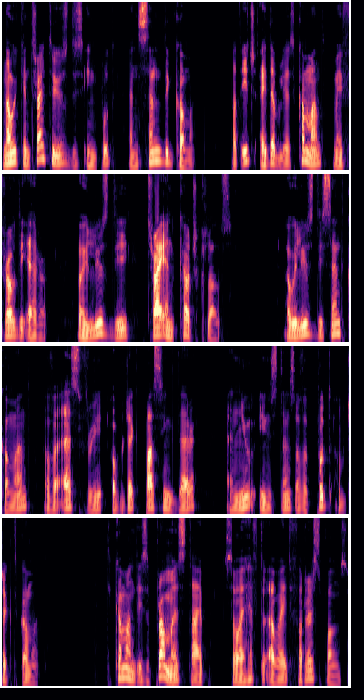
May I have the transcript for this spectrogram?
Now we can try to use this input and send the command, but each AWS command may throw the error. I will use the try and catch clause. I will use the send command of a S3 object passing there a new instance of a put object command. The command is a promise type, so I have to await for a response.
